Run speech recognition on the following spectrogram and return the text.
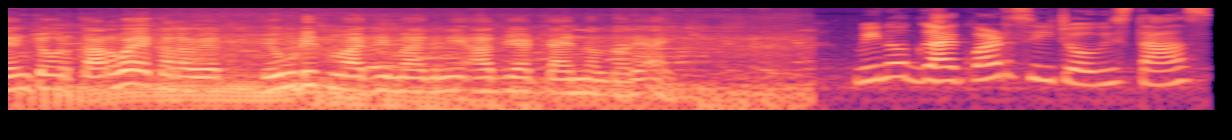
यांच्यावर कारवाई कराव्यात एवढीच माझी मागणी आज या चॅनलद्वारे आहे. विनोद गायकवाड सी चोवीस तास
